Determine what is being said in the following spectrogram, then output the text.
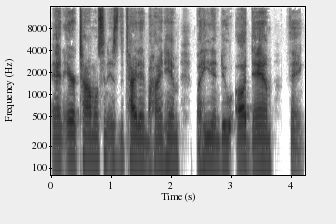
And Eric Tomlinson is the tight end behind him, but he didn't do a damn thing.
